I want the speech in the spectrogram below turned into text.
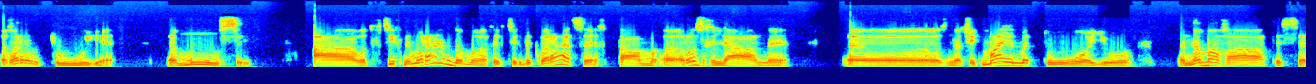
гарантує, мусить. А от в цих меморандумах і в цих деклараціях там е, розгляне, е, значить, має метою намагатися,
